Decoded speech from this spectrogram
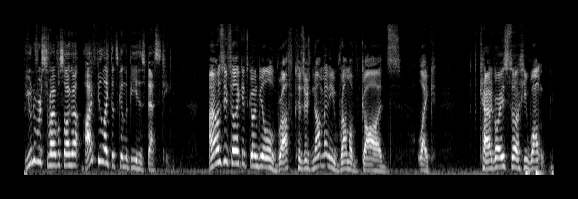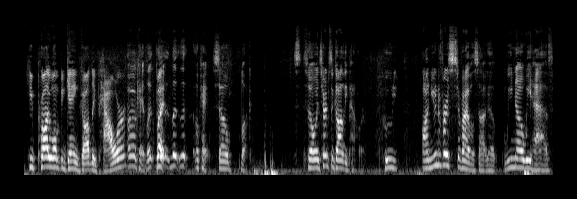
Universe Survival Saga, I feel like that's going to be his best team. I honestly feel like it's going to be a little rough because there's not many Realm of Gods like categories, so he won't. He probably won't be getting godly power. Okay, let, But- let- let- okay. So look, so in terms of godly power, who on Universe Survival Saga, we know we have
